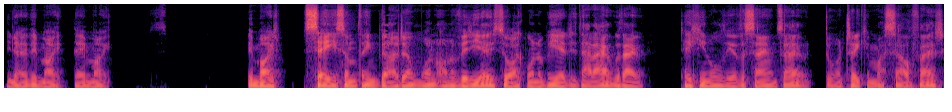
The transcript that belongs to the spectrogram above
You know, they might they might they might say something that I don't want on a video, so I want to be edit that out without taking all the other sounds out or taking myself out.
